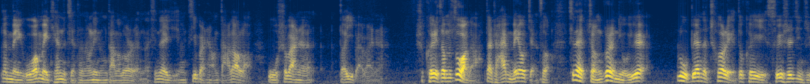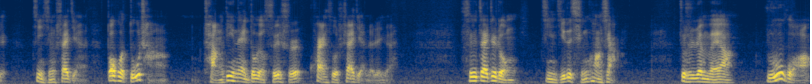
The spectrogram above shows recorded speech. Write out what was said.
在美国每天的检测能力能达到多少人呢？现在已经基本上达到了五十万人到一百万人，是可以这么做的，但是还没有检测。现在整个纽约路边的车里都可以随时进去进行筛检，包括赌场场地内都有随时快速筛检的人员。所以在这种紧急的情况下，就是认为啊，如果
